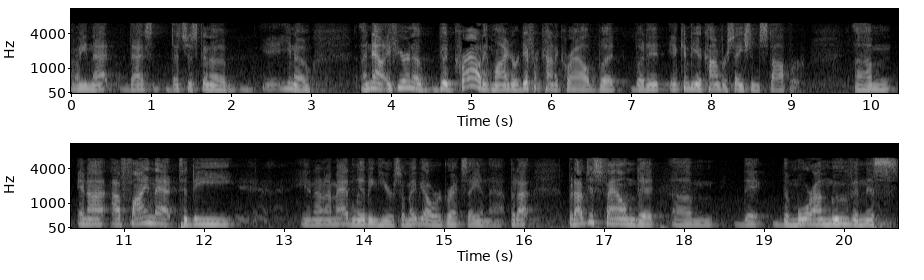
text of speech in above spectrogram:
I mean that that's that's just gonna you know uh, now, if you're in a good crowd, it might, or a different kind of crowd, but but it, it can be a conversation stopper. Um, and I, I find that to be, you know, and I'm ad libbing here, so maybe I'll regret saying that. But I, but I've just found that um, that the more I move in this,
